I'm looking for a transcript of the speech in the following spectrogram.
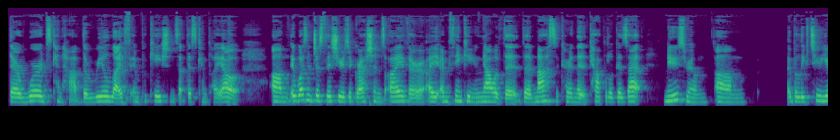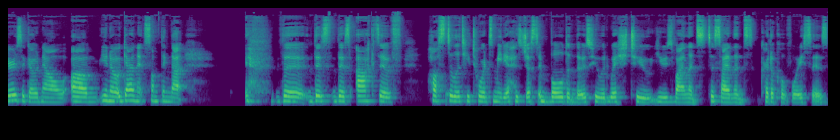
their words can have, the real life implications that this can play out. Um, it wasn't just this year's aggressions either. I, am thinking now of the the massacre in the Capital Gazette newsroom um, i believe two years ago now um, you know again it's something that the this this active hostility towards media has just emboldened those who would wish to use violence to silence critical voices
